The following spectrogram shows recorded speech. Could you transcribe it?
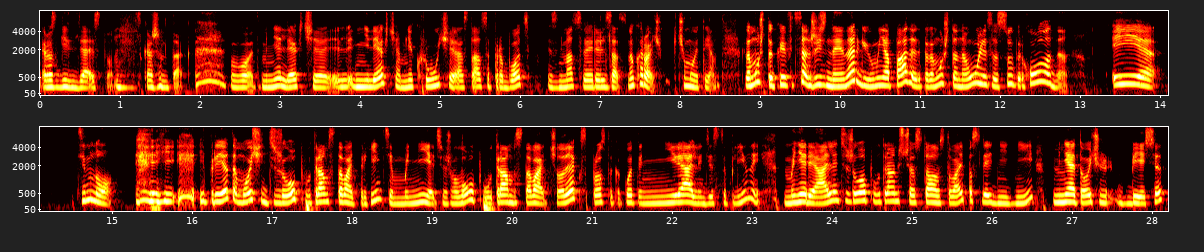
разгильдяйством, скажем так. Вот, мне легче, не легче, а мне круче остаться поработать и заниматься своей реализацией. Ну, короче, к чему это я? К тому, что коэффициент жизненной энергии у меня падает, потому что на улице супер холодно и темно. И, и при этом очень тяжело по утрам вставать. Прикиньте, мне тяжело по утрам вставать. Человек с просто какой-то нереальной дисциплиной. Мне реально тяжело по утрам сейчас стало вставать последние дни. Меня это очень бесит.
